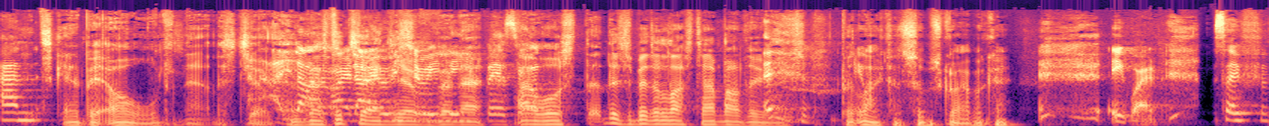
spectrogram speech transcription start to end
and It's getting a bit old now, this joke. I know, I'm going to I know, change should it we leave this I will, st- this will be the last time I'll do this. But like and subscribe, okay? it won't. So for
